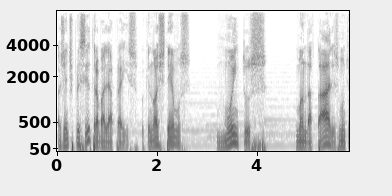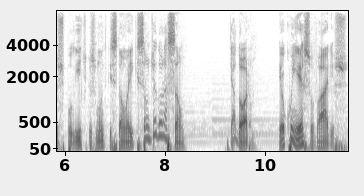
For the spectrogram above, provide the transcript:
A gente precisa trabalhar para isso, porque nós temos muitos mandatários, muitos políticos, muitos que estão aí que são de adoração, que adoram. Eu conheço vários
